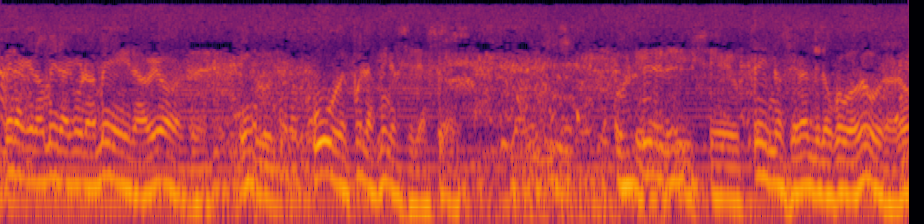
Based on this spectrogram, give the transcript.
espera que lo mire alguna mina, ¿vio? Incluso, uh, después las minas se le hacen. Usted dice, ustedes no serán de los huevos duros, ¿no?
